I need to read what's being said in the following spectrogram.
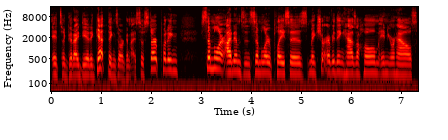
it's a good idea to get things organized. So, start putting similar items in similar places. Make sure everything has a home in your house.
